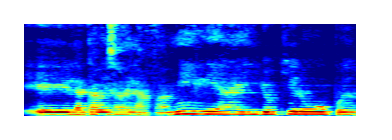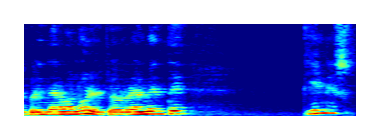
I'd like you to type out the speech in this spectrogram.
eh, la cabeza de la familia y yo quiero pues brindar valores, pero realmente tienes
